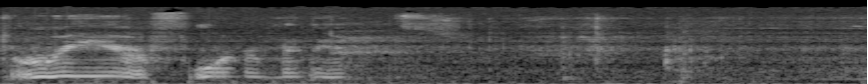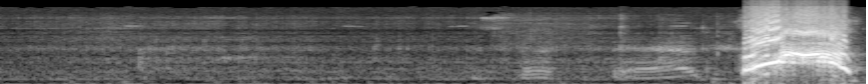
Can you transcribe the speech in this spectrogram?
three or four minutes. Is that bad? Ah!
